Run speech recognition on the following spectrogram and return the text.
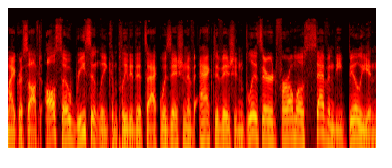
Microsoft also recently completed its acquisition of Activision Blizzard for almost $70 billion.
